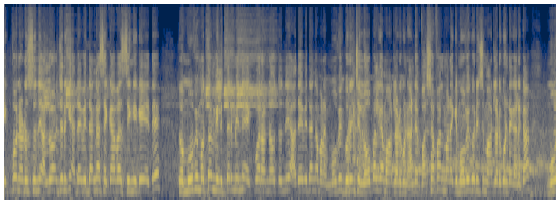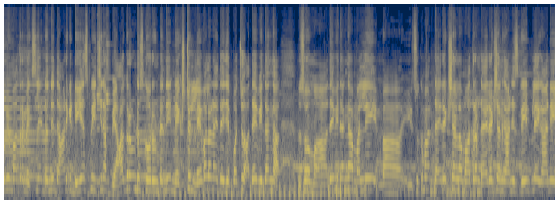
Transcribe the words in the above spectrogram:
ఎక్కువ నడుస్తుంది. అల్లు అర్జున్కి అదే విధంగా శెకావత్ సింగ్కి అయితే సో మూవీ మొత్తం వీళ్ళిద్దరి మీదనే ఎక్కువ రన్ అవుతుంది. అదే విధంగా మనకి మూవీ గురించి లోపల్గా మాట్లాడుకుంటే అంటే ఫస్ట్ ఆఫ్ ఆల్ మనకి మూవీ గురించి మాట్లాడుకుంటే కనుక మూవీ మాత్రం ఎక్సలెంట్ ఉంది. దానికి డిఎస్పి ఇచ్చిన బ్యాక్గ్రౌండ్ స్కోర్ ఉంటుంది. నెక్స్ట్ లెవెల్ అని అయితే చెప్పొచ్చు. అదే విధంగా సో మా అదే విధంగా మళ్ళీ సుకుమార్ డైరెక్షన్లో మాత్రం డైరెక్షన్ కానీ స్క్రీన్ ప్లే కానీ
